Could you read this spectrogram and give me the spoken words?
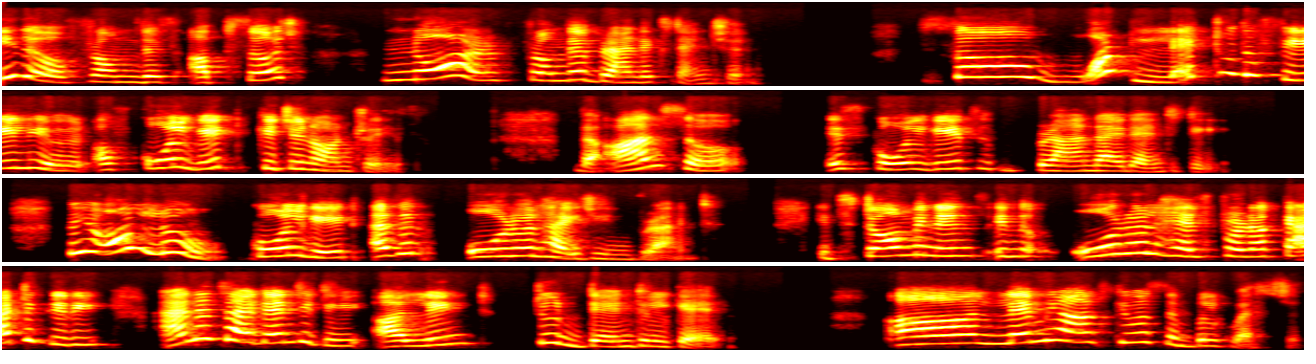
either from this upsurge nor from their brand extension. So, what led to the failure of Colgate kitchen entrees? The answer is Colgate's brand identity. We all know Colgate as an oral hygiene brand. Its dominance in the oral health product category and its identity are linked to dental care. Uh, let me ask you a simple question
